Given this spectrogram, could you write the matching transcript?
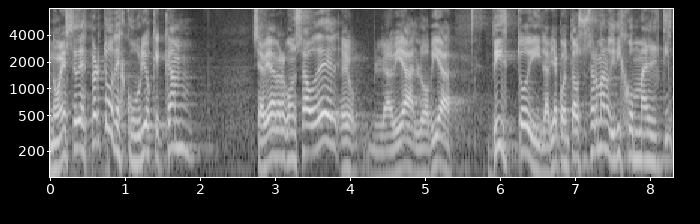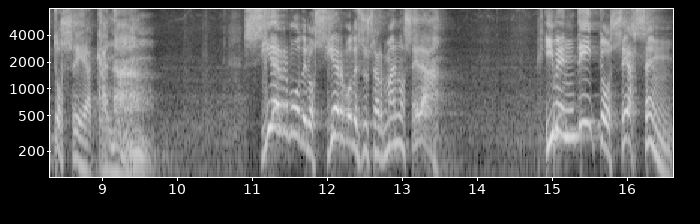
Noé se despertó, descubrió que Cam se había avergonzado de él, eh, le había, lo había visto y le había contado a sus hermanos y dijo, maldito sea Canaán, siervo de los siervos de sus hermanos será. Y bendito sea Sem,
